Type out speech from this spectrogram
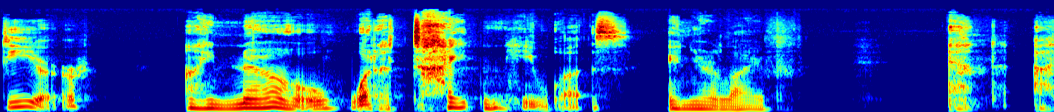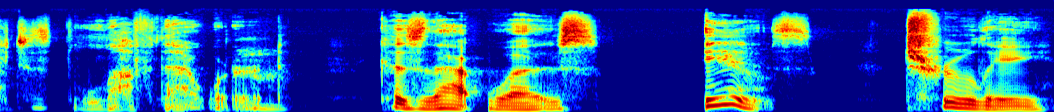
dear, I know what a titan he was in your life. And I just love that word because that was, is truly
